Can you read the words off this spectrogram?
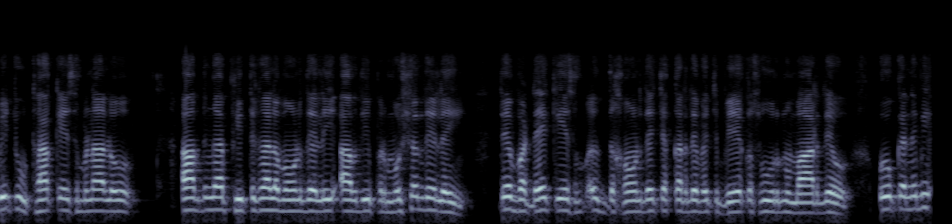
ਵੀ ਝੂਠਾ ਕੇਸ ਬਣਾ ਲਓ, ਆਪਦੀਆਂ ਫੀਤੀਆਂ ਲਵਾਉਣ ਦੇ ਲਈ, ਆਪਦੀ ਪ੍ਰਮੋਸ਼ਨ ਦੇ ਲਈ ਤੇ ਵੱਡੇ ਕੇਸ ਦਿਖਾਉਣ ਦੇ ਚੱਕਰ ਦੇ ਵਿੱਚ ਬੇਕਸੂਰ ਨੂੰ ਮਾਰ ਦਿਓ। ਉਹ ਕਹਿੰਦੇ ਵੀ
